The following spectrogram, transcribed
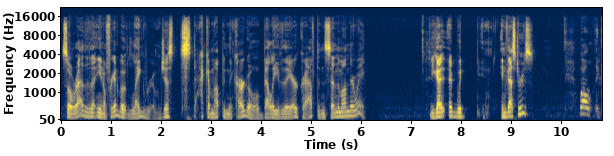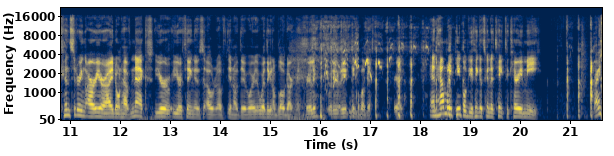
So rather than, you know, forget about leg room, just stack them up in the cargo belly of the aircraft and send them on their way. You guys uh, would investors? Well, considering Ari or I don't have necks, your your thing is out of you know they, where, where they're going to blow dart me. Really? What do, you, what do you think about this? Really? And how many people do you think it's going to take to carry me? Right?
